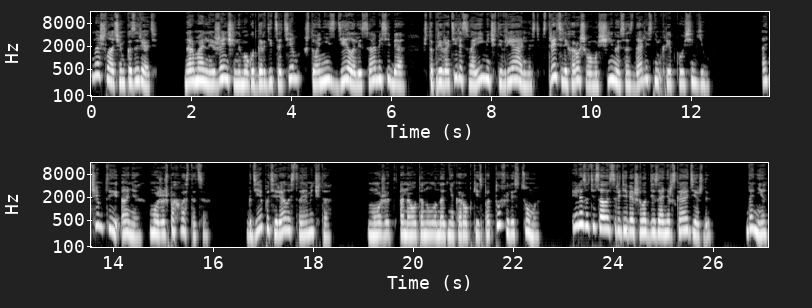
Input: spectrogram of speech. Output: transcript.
Нашла чем козырять. Нормальные женщины могут гордиться тем, что они сделали сами себя – что превратили свои мечты в реальность, встретили хорошего мужчину и создали с ним крепкую семью. А чем ты, Аня, можешь похвастаться? Где потерялась твоя мечта? Может, она утонула на дне коробки из-под туфель из ЦУМа? Или затесалась среди вешалок дизайнерской одежды? Да нет.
